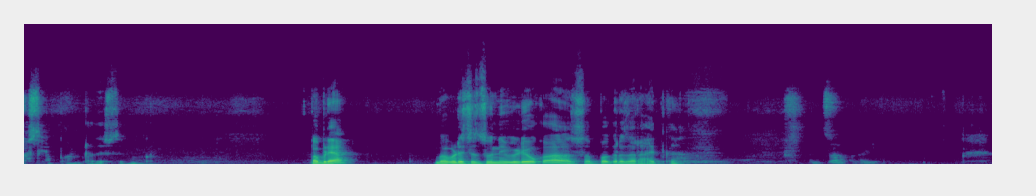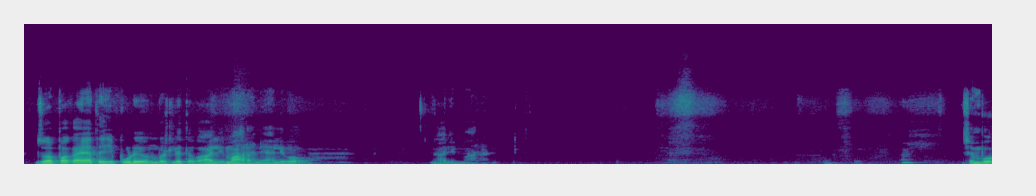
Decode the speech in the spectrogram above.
कसला पांढरा दिसतोय मग बबड्या बबड्याचे जुने व्हिडिओ का असं बघ जरा आहेत का? झोप झोपा काय आता हे पुढे येऊन बसले तेव्हा आली महाराणी आली भाऊ. आली महाराणी. शंभू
